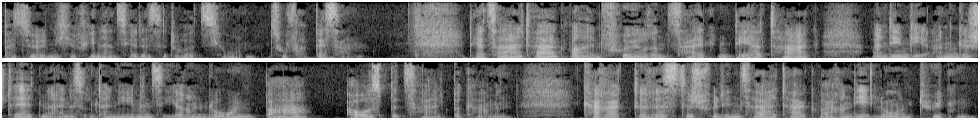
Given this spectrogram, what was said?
persönliche finanzielle Situation zu verbessern. Der Zahltag war in früheren Zeiten der Tag, an dem die Angestellten eines Unternehmens ihren Lohn bar ausbezahlt bekamen. Charakteristisch für den Zahltag waren die Lohntüten.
